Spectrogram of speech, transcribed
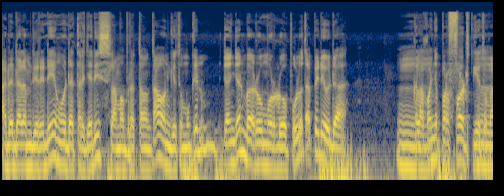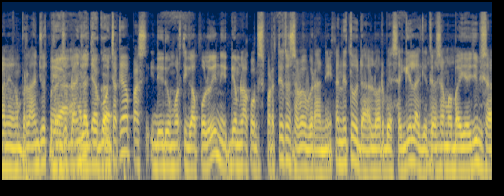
ada dalam diri dia yang udah terjadi selama bertahun-tahun gitu. Mungkin jangan-jangan baru umur 20 tapi dia udah hmm. kelakuannya pervert gitu kan, hmm. kan yang berlanjut berlanjut ya, berlanjut ya puncaknya pas di umur 30 ini dia melakukan seperti itu sampai berani kan itu udah luar biasa gila gitu hmm. sama bayi aja bisa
